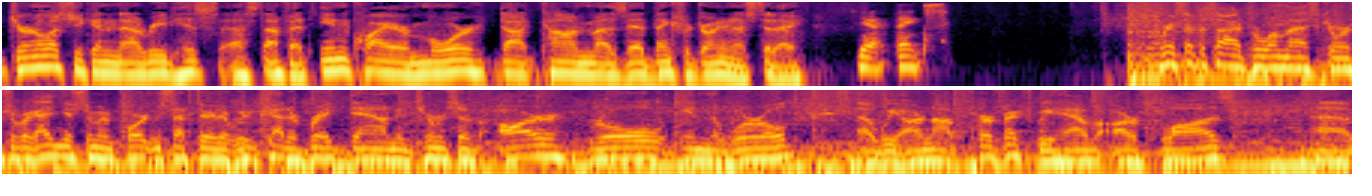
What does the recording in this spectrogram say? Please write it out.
journalist. You can uh, read his uh, stuff at inquiremore.com. Uh, Zaid, thanks for joining us today. Yeah, thanks. We're going to step aside for one last commercial break. I think there's some important stuff there that we've got to break down in terms of our role in the world. Uh, we are not perfect. We have our flaws. Uh,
